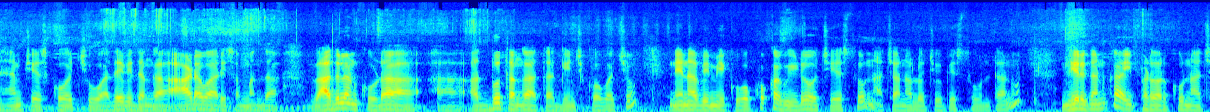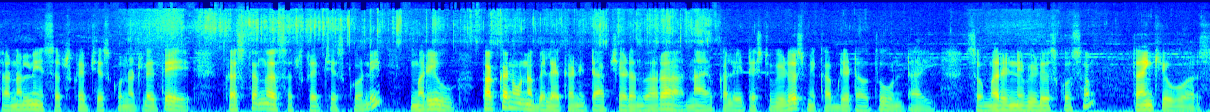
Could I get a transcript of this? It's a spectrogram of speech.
నయం చేసుకోవచ్చు. అదేవిధంగా ఆడవారి సంబంధ వ్యాధులను కూడా అద్భుతంగా తగ్గించుకోవచ్చు. నేను అవి మీకు ఒక్కొక్క వీడియో చేస్తూ నా ఛానల్లో చూపిస్తూ ఉంటాను. మీరు కనుక ఇప్పటివరకు నా ఛానల్ని సబ్స్క్రైబ్ చేసుకున్నట్లయితే ఖచ్చితంగా సబ్స్క్రైబ్ సబ్స్క్రైబ్ చేసుకోండి. మరియు పక్కన ఉన్న బెల్ ఐకాన్ని ట్యాప్ చేయడం ద్వారా నా యొక్క లేటెస్ట్ వీడియోస్ మీకు అప్డేట్ అవుతూ ఉంటాయి. సో మరిన్ని వీడియోస్ కోసం థ్యాంక్ యూ వర్స్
